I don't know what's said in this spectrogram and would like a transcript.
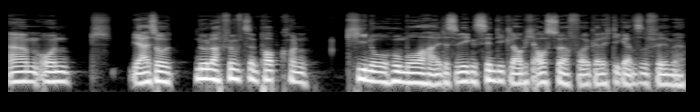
ähm, und ja, so 0815 Popcorn-Kino-Humor halt. Deswegen sind die, glaube ich, auch so erfolgreich, die ganzen Filme.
